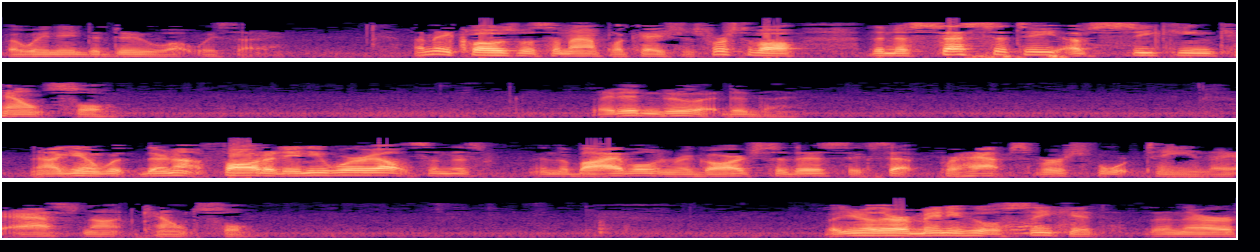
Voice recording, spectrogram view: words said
But we need to do what we say. Let me close with some applications. First of all, the necessity of seeking counsel. They didn't do it, did they? Now again, they're not fought anywhere else in this in the Bible in regards to this, except perhaps verse 14. They ask not counsel. But you know, there are many who will seek it, then there are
